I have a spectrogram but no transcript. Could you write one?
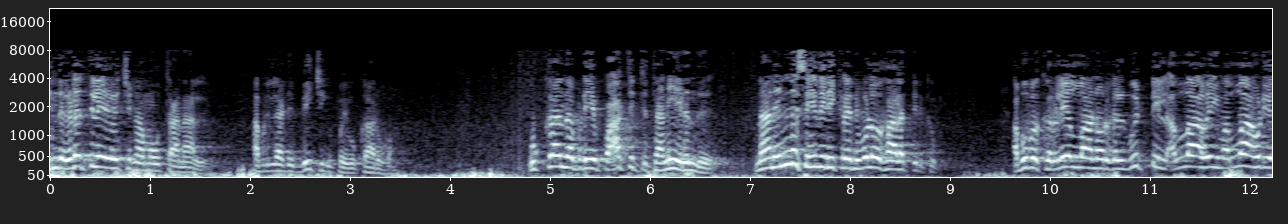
இந்த இடத்திலே வச்சு நான் மூத்தானால் அப்படி இல்லாட்டி பீச்சுக்கு போய் உட்காருவோம். உட்கார்ந்து அப்படியே பார்த்துட்டு தனி இருந்து நான் என்ன செய்திருக்கிறேன் இவ்வளவு காலத்திற்கும்? அபுபக்கர் அலியல்லானவர்கள் வீட்டில் அல்லாஹையும் அல்லாஹுடைய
